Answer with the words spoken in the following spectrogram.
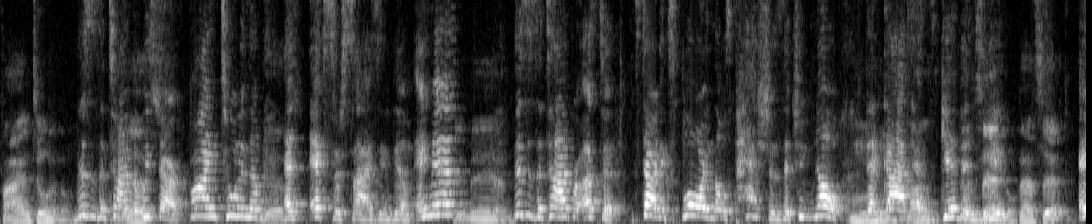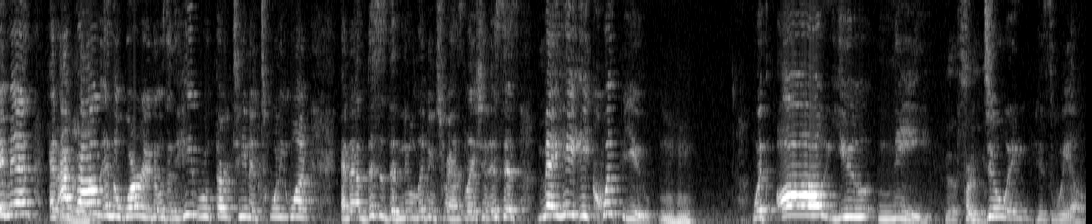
Fine tuning them. this is the time that we start fine tuning them Yes. and exercising them amen Amen. this is the time for us to start exploring those passions that you know that Mhm. God has given That's you. it. That's it. Amen. And I found in the word, it was in Hebrew 13 and 21, and this is the New Living Translation. It says, May He equip you Mm-hmm. with all you need That's for it. doing His will.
